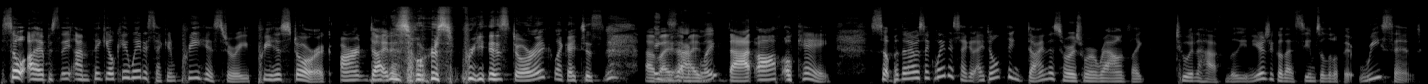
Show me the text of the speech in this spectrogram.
so I was think, I'm thinking, okay, wait a second. Prehistory, prehistoric. Aren't dinosaurs prehistoric? Like I just am I- am I Exactly. that off? Okay. So, but then I was like, wait a second. I don't think dinosaurs were around like two and a half million years ago. That seems a little bit recent.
